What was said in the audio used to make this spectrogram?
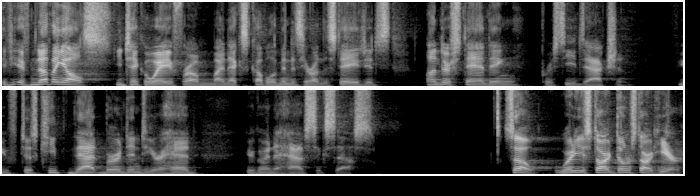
if, if nothing else you take away from my next couple of minutes here on the stage, it's understanding precedes action If you just keep that burned into your head, you're going to have success. So, where do you start? Don't start here.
